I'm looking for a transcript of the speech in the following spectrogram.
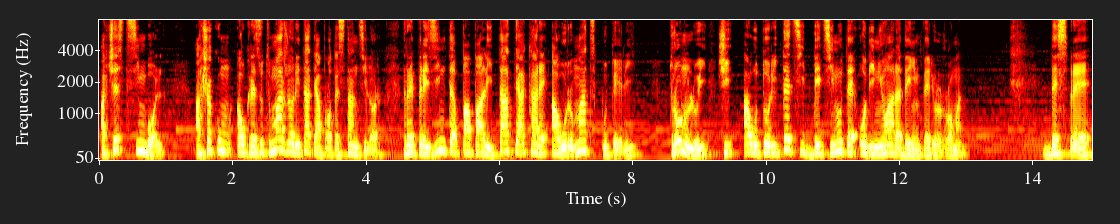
Acest simbol, așa cum au crezut majoritatea protestanților, reprezintă papalitatea care a urmat puterii, tronului și autorității deținute odinioară de Imperiul Roman. Despre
